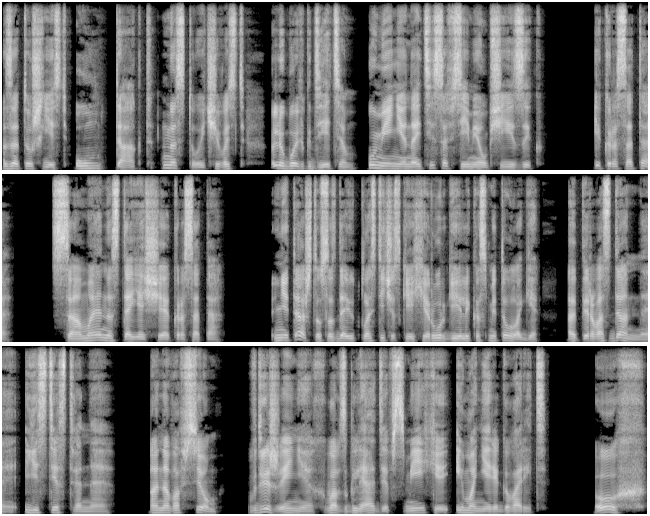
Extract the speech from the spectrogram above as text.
Зато ж есть ум, такт, настойчивость, любовь к детям, умение найти со всеми общий язык. И красота. Самая настоящая красота. Не та, что создают пластические хирурги или косметологи, а первозданная, естественная. Она во всем, в движениях, во взгляде, в смехе и манере говорить. Ох,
